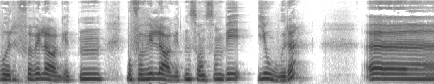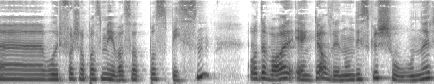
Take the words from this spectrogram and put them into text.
hvorfor vi laget den, hvorfor vi laget den sånn som vi gjorde. Uh, hvorfor såpass mye var satt på spissen. Og det var egentlig aldri noen diskusjoner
